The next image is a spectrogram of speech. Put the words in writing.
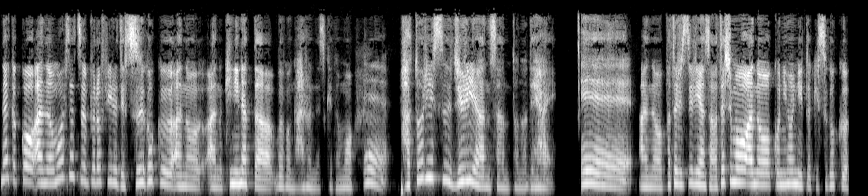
なんかこう、あの、もう一つプロフィールですごく、あの、あの、気になった部分があるんですけども、ええ、パトリス・ジュリアンさんとの出会い。ええあの、パトリス・ジュリアンさん、私もあの、こう日本にいるときすごく、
